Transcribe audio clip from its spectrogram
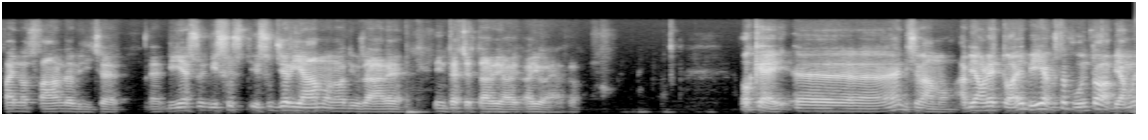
find not found, vi dice, eh, vi, vi, suggeriamo no, di usare l'intercettare IOR. Ok, eh, dicevamo, abbiamo letto A e B, a questo punto abbiamo,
